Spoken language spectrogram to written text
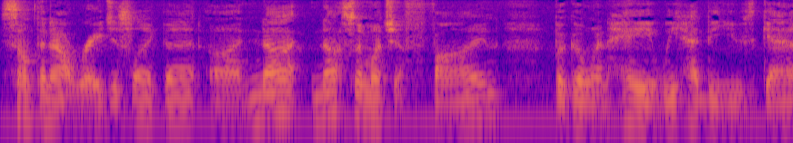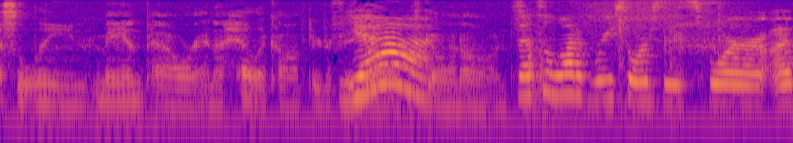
something outrageous like that. Uh, not not so much a fine, but going, hey, we had to use gasoline, manpower, and a helicopter to figure out what was going on. That's So, a lot of resources for a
